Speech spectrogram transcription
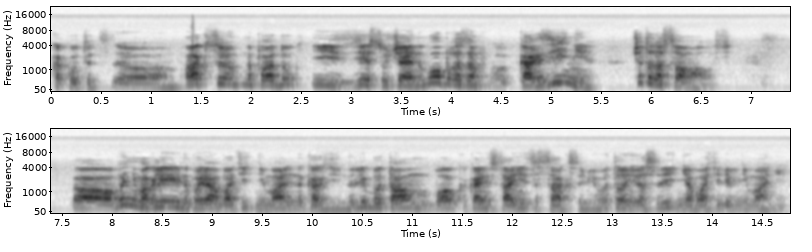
какую-то э, акцию на продукт, и здесь случайным образом в корзине что-то у сломалось. Э, вы не могли, например, обратить внимание на корзину, либо там была какая-нибудь страница с акциями, вы туда не зашли, не обратили внимания.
